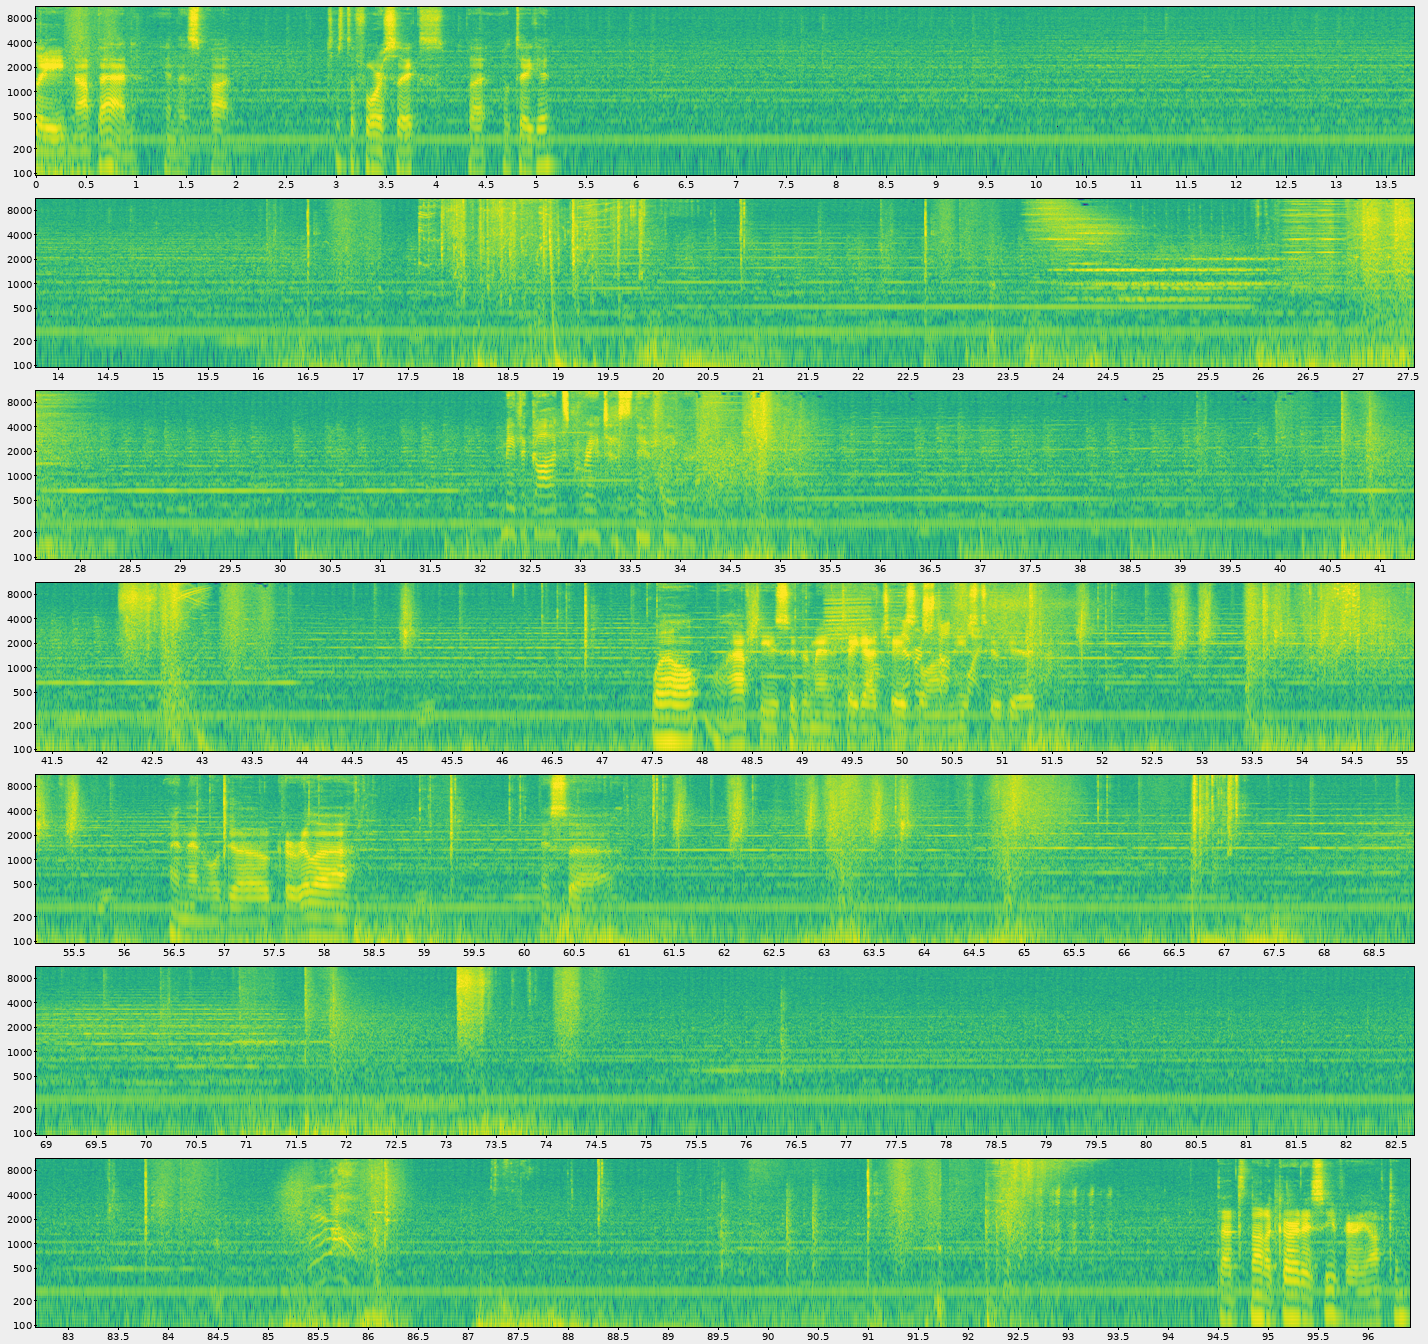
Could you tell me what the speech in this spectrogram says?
Actually not bad in this spot. Just a 4-6, but we'll take it. Have to use Superman to take out Chase Long. He's too good. And then we'll go Gorilla. This, uh. That's not a card I see very often.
